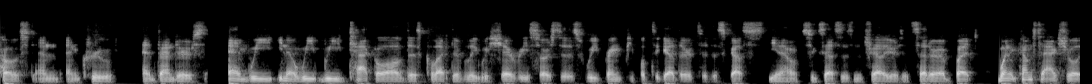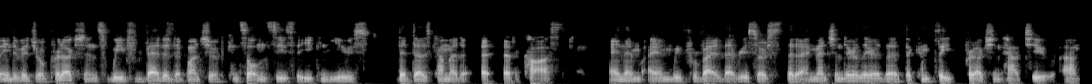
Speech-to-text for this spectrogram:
post, and and crew and vendors and we you know we we tackle all of this collectively. We share resources. We bring people together to discuss you know successes and failures et cetera. But when it comes to actual individual productions we've vetted a bunch of consultancies that you can use that does come at a, at a cost. And then and we've provided that resource that i mentioned earlier the the complete production how to um,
